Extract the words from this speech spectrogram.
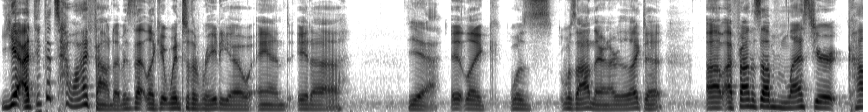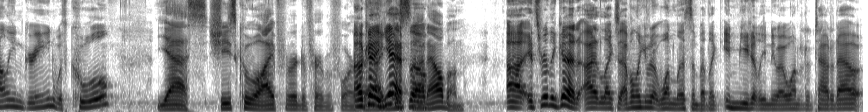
Yeah, I think that's how I found him. Is that like it went to the radio and it uh Yeah, it like was was on there and I really liked it. Um, I found this album from last year, Colleen Green with Cool. yes, she's cool. I've heard of her before. Okay, yeah, so- that album. Uh, it's really good. I liked it. I've only given it one listen, but like immediately knew I wanted to tout it out.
